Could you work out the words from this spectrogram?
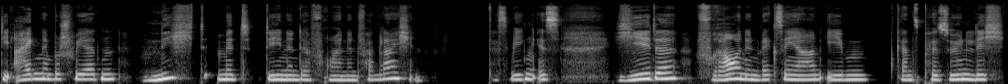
die eigenen Beschwerden nicht mit denen der Freundin vergleichen. Deswegen ist jede Frau in den Wechseljahren eben ganz persönlich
